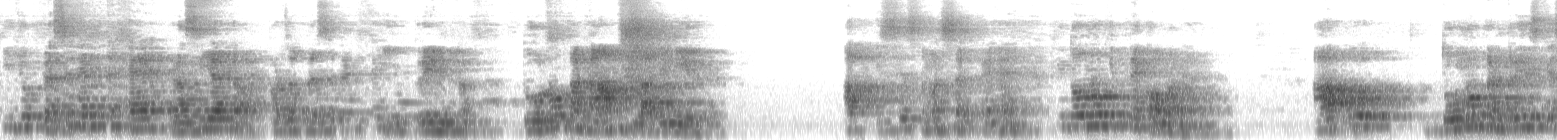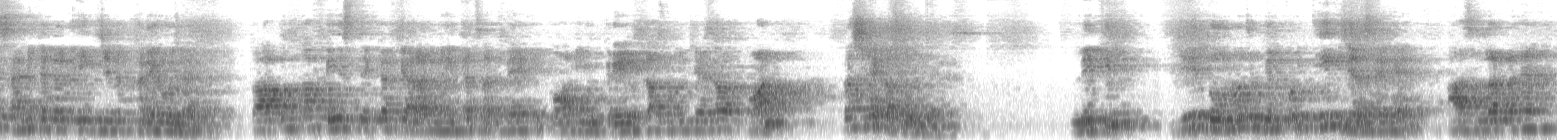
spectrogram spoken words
कि जो प्रेसिडेंट है रसिया का और जो प्रेसिडेंट है यूक्रेन का, दोनों का नाम व्लादिमीर है। आप इससे समझ सकते हैं कि दोनों कितने कॉमन है। आप दोनों कंट्रीज़ के सैनिक अगर एक जगह खड़े हो जाए तो आप उनका फेस देख करके अलग नहीं कर सकते हैं कि कौन यूक्रेन का सोल्जर है और कौन रशिया का सोल्जर है। लेकिन ये दोनों जो बिल्कुल एक जैसे हैं, आज लड़ रहे हैं।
